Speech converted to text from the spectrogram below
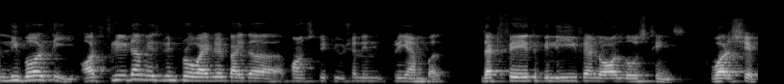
liberty or freedom has been provided by the constitution in preamble. That faith, belief and all those things. Worship.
